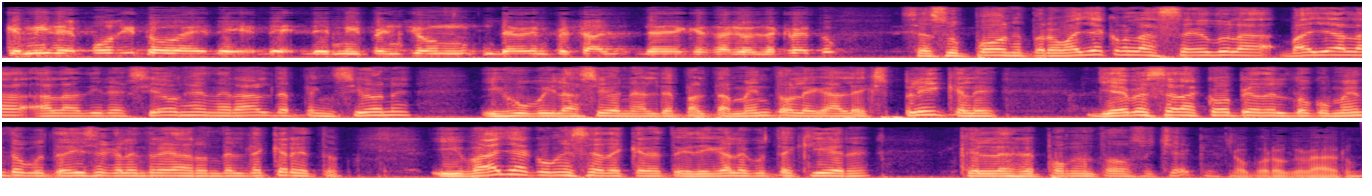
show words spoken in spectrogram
que mi depósito de, de, mi pensión debe empezar desde que salió el decreto. Se supone, pero vaya con la cédula, vaya a la, a la Dirección General de Pensiones y Jubilaciones, al Departamento Legal, explíquele, llévese la copia del documento que usted dice que le entregaron del decreto y vaya con ese decreto y dígale que usted quiere que le repongan todos sus cheques. No, pero claro.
